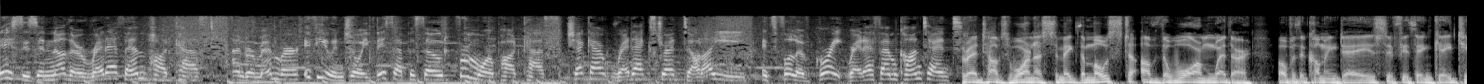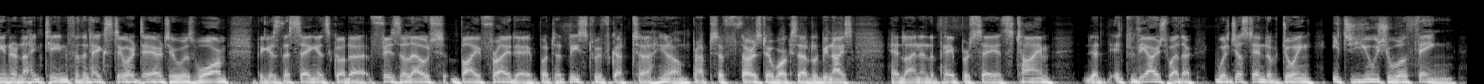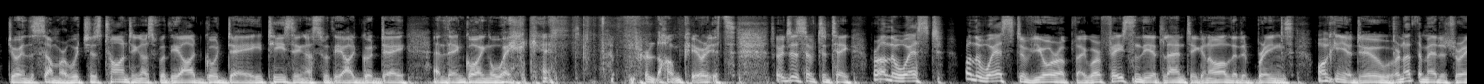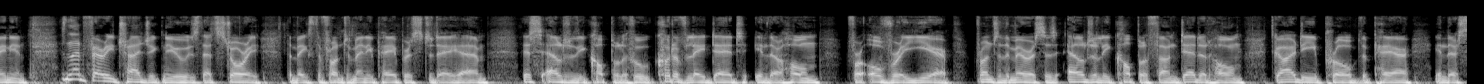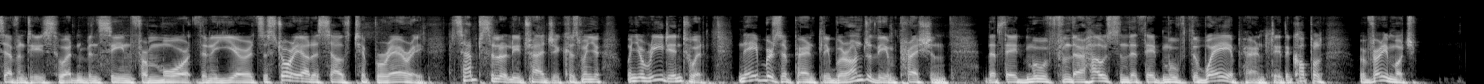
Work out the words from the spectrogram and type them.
This is another Red FM podcast. And remember, if you enjoyed this episode, for more podcasts, check out redextra.ie. It's full of great Red FM content. Red Tops warn us to make the most of the warm weather over the coming days. If you think 18 or 19 for the next two or day or two is warm, because they're saying it's going to fizzle out by Friday. But at least we've got, uh, you know, perhaps if Thursday works out, it'll be nice. Headline in the paper say it's time it, the Irish weather will just end up doing its usual thing during the summer, which is taunting us with the odd good day, teasing us with the odd good day, and then going away again for long periods. So we just have to take. We're on the west. We're on the west of Europe. Like we're facing the Atlantic and all that it brings. What can you do? We're not the Mediterranean. Isn't that very tragic news? That story that makes the front of many papers today. Um, this elderly couple who could have laid dead in their home for over a year. Front of the mirror says elderly couple found dead at home. Gardaí probe the pair in their 70s who hadn't been seen for more than a year. It's a story out of South Tipperary. It's absolutely tragic because when you when you read into it, neighbours apparently were under the impression that they'd moved from their house and that they'd moved away. Apparently, the couple were very much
